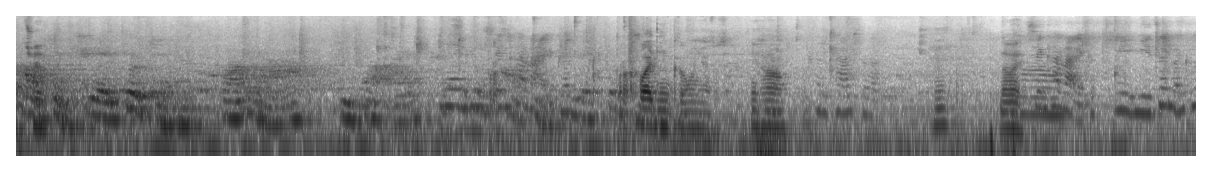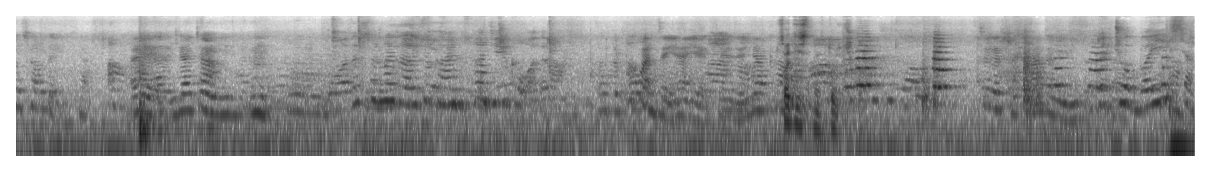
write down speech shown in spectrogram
А что? Прохладненько у нее тут. Ага. 很开始了。 Давай. 先看哪一个？你你这门课稍等一下。哎，人家这一嗯，我的是那个就看看结果的了。不管怎样也可以，人家看 Садись на стульчик. 这个是他的名字。 Ты что, боишься?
